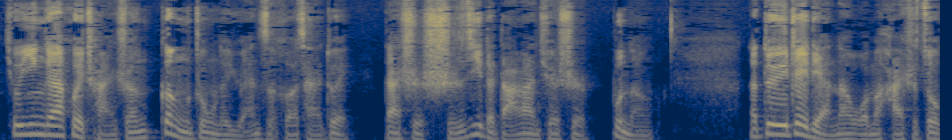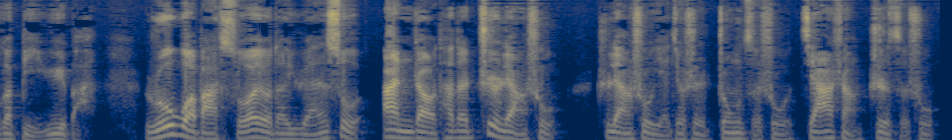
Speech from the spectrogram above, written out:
就应该会产生更重的原子核才对。但是实际的答案却是不能。那对于这点呢，我们还是做个比喻吧。如果把所有的元素按照它的质量数，质量数也就是中子数加上质子数，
